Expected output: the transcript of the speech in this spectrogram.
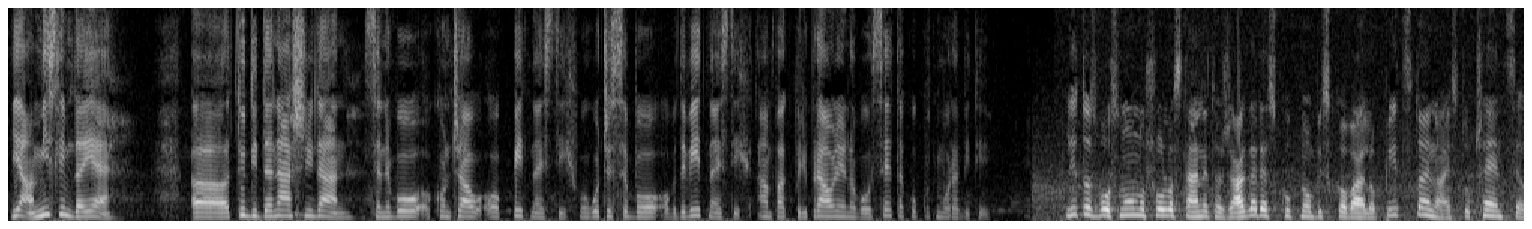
Ja, mislim, da je. Tudi današnji dan se ne bo končal ob petnajstih, mogoče se bo ob devetnajstih, ampak pripravljeno bo vse tako, kot mora biti. Letos bo osnovno šolo Staneta Žagarja skupno obiskovalo petsto enajst učencev,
